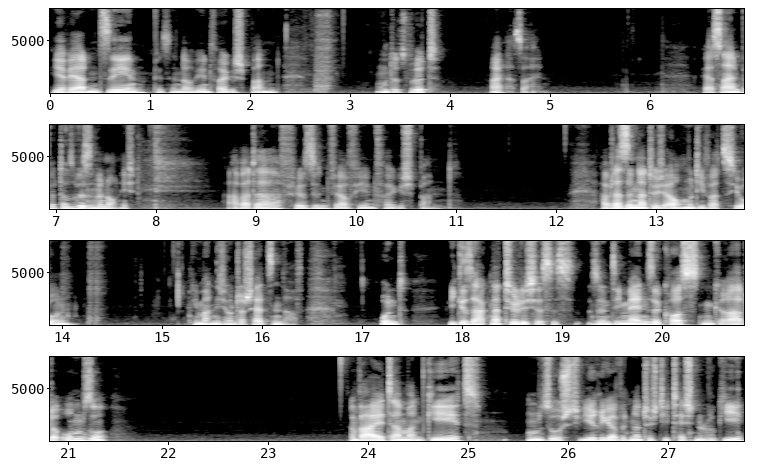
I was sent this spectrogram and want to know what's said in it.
Wir werden sehen. Wir sind auf jeden Fall gespannt. Und es wird einer sein. Wer es sein wird, das wissen wir noch nicht. Aber dafür sind wir auf jeden Fall gespannt. Aber das sind natürlich auch Motivationen, die man nicht unterschätzen darf. Und wie gesagt, natürlich ist es, sind immense Kosten, gerade umso weiter man geht, umso schwieriger wird natürlich die Technologie,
